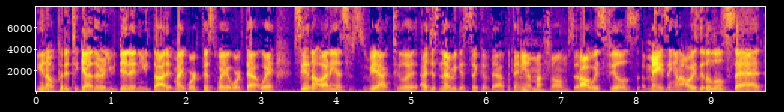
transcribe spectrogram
you know, put it together and you did it and you thought it might work this way or work that way. Seeing the audiences react to it, I just never get sick of that with any of my films. It always feels amazing and I always get a little sad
